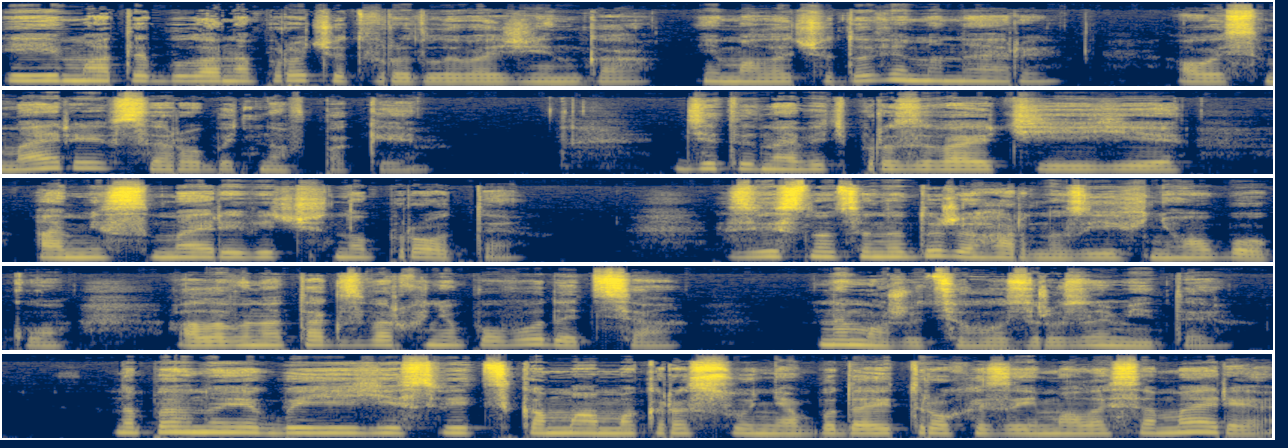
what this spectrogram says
Її мати була напрочуд вродлива жінка і мала чудові манери, а ось Мері все робить навпаки. Діти навіть прозивають її, а міс Мері вічно проти. Звісно, це не дуже гарно з їхнього боку, але вона так зверхньо поводиться, не можу цього зрозуміти. Напевно, якби її світська мама красуня бодай трохи займалася Мері,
